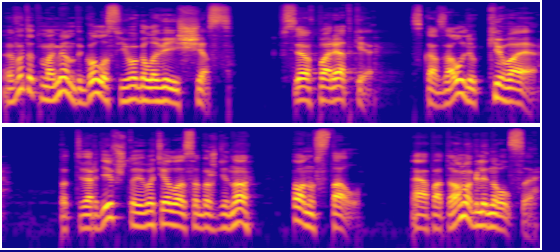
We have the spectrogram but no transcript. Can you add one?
В этот момент голос в его голове исчез. «Всё в порядке», — сказал Люк, кивая. Подтвердив, что его тело освобождено, он встал. А потом оглянулся.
